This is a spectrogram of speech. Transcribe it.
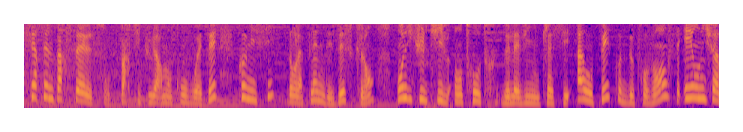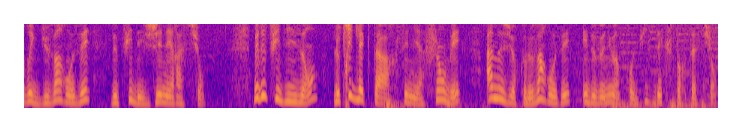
Certaines parcelles sont particulièrement convoitées, comme ici dans la plaine des Esclans. On y cultive entre autres de la vigne classée AOP Côte de Provence et on y fabrique du vin rosé depuis des générations. Mais depuis dix ans, le prix de l'hectare s'est mis à flamber à mesure que le vin rosé est devenu un produit d'exportation.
